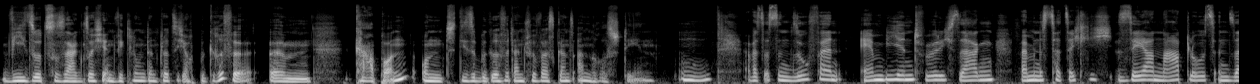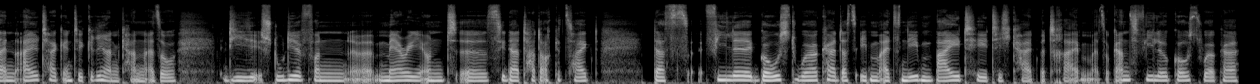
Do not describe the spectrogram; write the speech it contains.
wie sozusagen solche Entwicklungen dann plötzlich auch Begriffe ähm, kapern und diese Begriffe dann für was ganz anderes stehen. Mhm. Aber es ist insofern ambient, würde ich sagen, weil man es tatsächlich sehr nahtlos in seinen Alltag integrieren kann. Also die Studie von äh, Mary und äh, Siddharth hat auch gezeigt, dass viele Ghost Worker das eben als Nebenbeitätigkeit betreiben. Also ganz viele Ghost Worker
